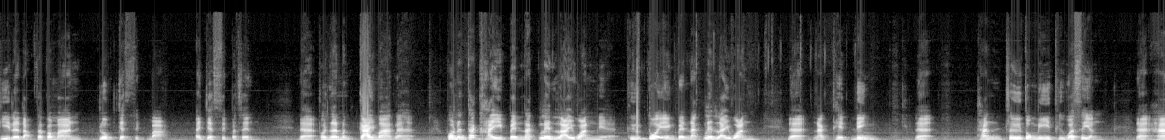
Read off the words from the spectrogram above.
ที่ระดับสักประมาณร่วม 70 บาทไอ้70%นะฮะเพราะฉะนั้นมันใกล้มากแล้วฮะเพราะฉะนั้นถ้าใครเป็นนักเล่นรายวันเนี่ย คือตัวเองเป็นนักเล่นรายวันนะนักเทรดดิ้งนะท่านซื้อตรงนี้ถือว่าเสี่ยงนะห้า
